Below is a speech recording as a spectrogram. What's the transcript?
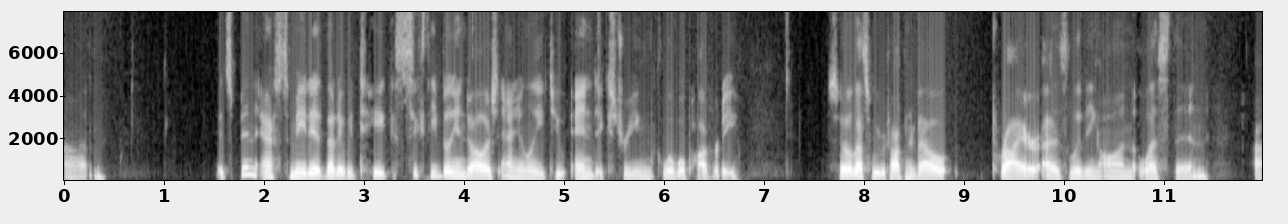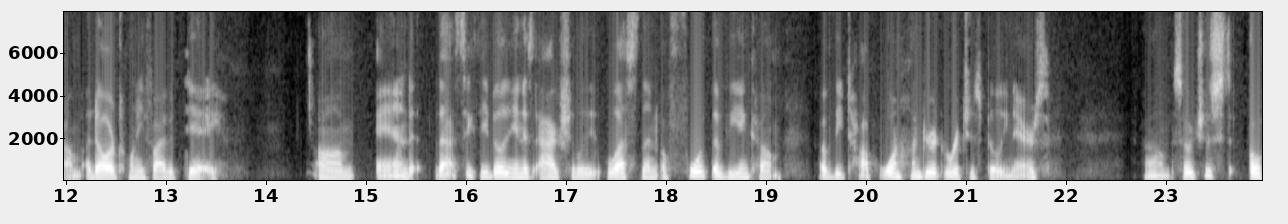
Um, it's been estimated that it would take $60 billion annually to end extreme global poverty. So that's what we were talking about prior as living on less than um, $1.25 a day. Um, and that 60 billion is actually less than a fourth of the income of the top 100 richest billionaires. Um, so just a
